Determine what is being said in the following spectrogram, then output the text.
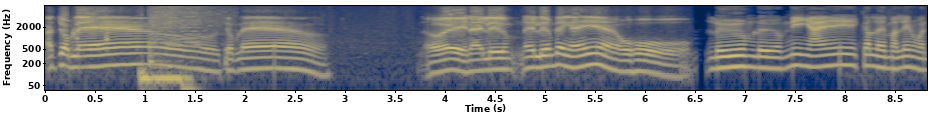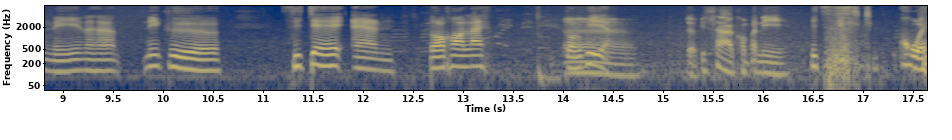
อะจบแล้ว จบแล้วเอ้ยนายลืมนายลืมได้ไงอะโอ้โห ๆ ลืมลืมนี่ไงก็เลยมาเล่นวันนี้นะฮะ นี่คือ CJ and ตัวละครอะไร ตัวลูกพี่อะ เดอะพิซซ่าคอมพานีพี่ขวย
